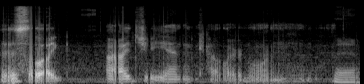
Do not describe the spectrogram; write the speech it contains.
This like IGN colored one. Yeah.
